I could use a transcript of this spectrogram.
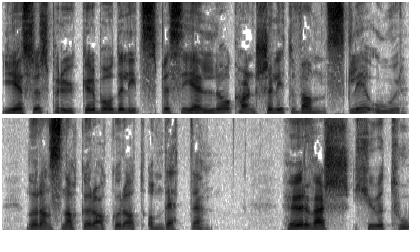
Jesus bruker både litt spesielle og kanskje litt vanskelige ord når han snakker akkurat om dette. Hør vers 22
